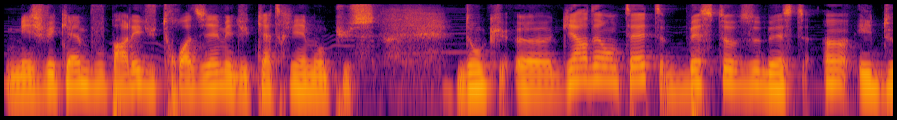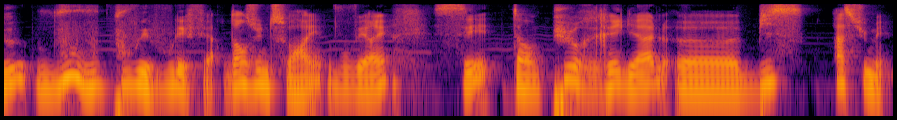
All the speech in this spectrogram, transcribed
mais je vais quand même vous parler du troisième et du quatrième opus. Donc gardez en tête Best of the Best 1 et 2, vous, vous pouvez vous les faire dans une soirée, vous verrez, c'est un pur régal bis assumé.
